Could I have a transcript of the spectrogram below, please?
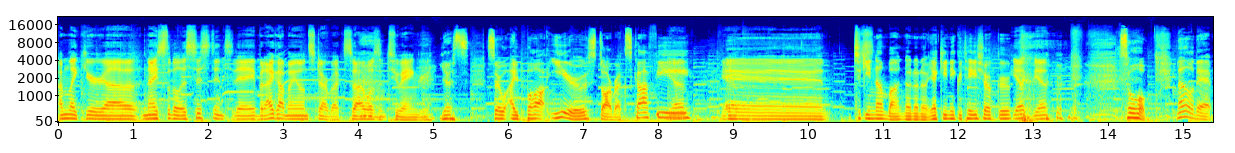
I'm like your uh, nice little assistant today, but I got my own Starbucks, so I wasn't too angry. Yes. So I bought you Starbucks coffee Yep. Yep. and チキン南蛮 no no no 焼肉定食。Yep, yep. そう。なので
